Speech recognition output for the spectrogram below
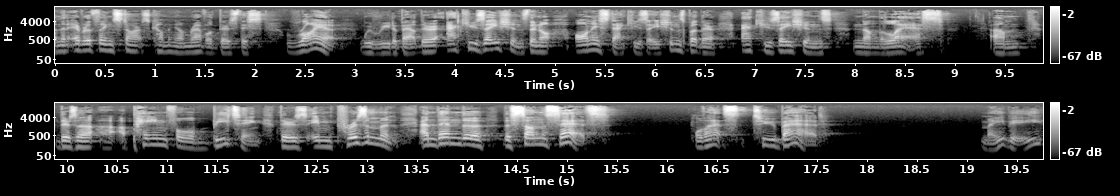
and then everything starts coming unraveled. There's this riot we read about. There are accusations. They're not honest accusations, but they're accusations nonetheless. Um, there's a, a, painful beating, there's imprisonment, and then the, the sun sets. Well, that's too bad. Maybe.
